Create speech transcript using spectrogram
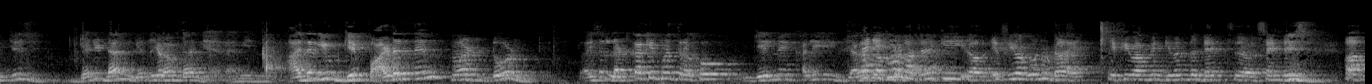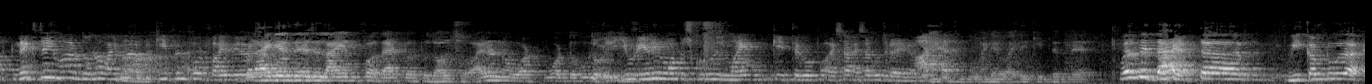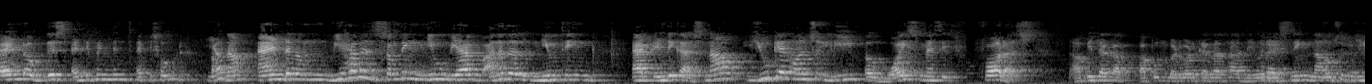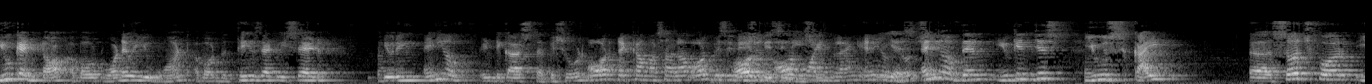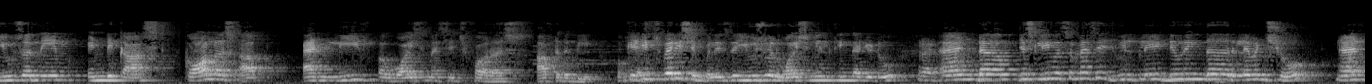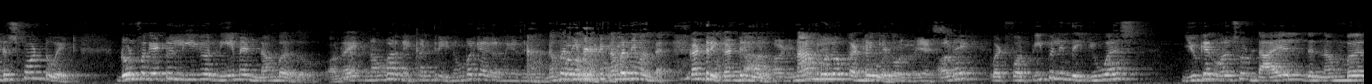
just get it done, get the Yep. job done. Yeah, I mean, either you give pardon them or don't. ऐसा लटका के मत रखो जेल में खाली जगह तो बात है कि if you are going to die if you have been given the death sentence next day मार दो ना why do keep him for 5 years I guess there is a line for that purpose also I don't know what what the hell you really want to screw his mind कि तेरे को ऐसा ऐसा कुछ रहेगा I have no idea why they keep them there well with that uh, we come to the end of this independence episode. Yeah. Now and um, we have a, something new. We have another new thing at indicast now you can also leave a voice message. for us. अभी तक up- अपन बड़बड़ कर रहा था they were Right. listening now Absolutely. you can talk about whatever you want about the things that we said during any of Indicast episode और टेक्का मसाला और busy or और destination. Point blank any of yes, those any of them. You can just use Skype, uh, search for username Indicast, call us up, and leave a voice message for us after the beep. Okay, Yes. it's very simple. It's the usual voicemail thing that you do, Right. and um, just leave us a message. We'll play it during the relevant show Yeah. and respond to it. Don't forget to leave your name and number though. All right. Number नहीं country number क्या करने के थे number नहीं number नहीं मांगता है country country हाँ, बोलो okay, नाम country. बोलो कंट्री Country बोलो बोलो, yes. alright but for people in the US you can also dial the number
